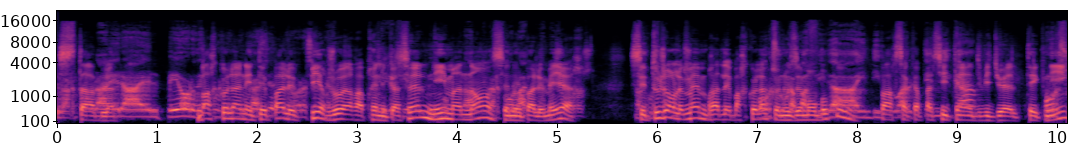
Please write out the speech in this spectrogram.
stable. Barcola n'était pas le pire joueur après Newcastle, ni maintenant ce n'est pas le meilleur. C'est toujours le même Bradley Barcola que nous aimons beaucoup, par sa capacité individuelle technique,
